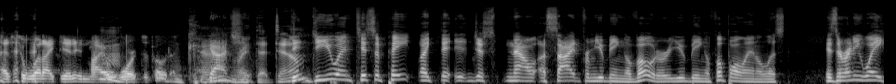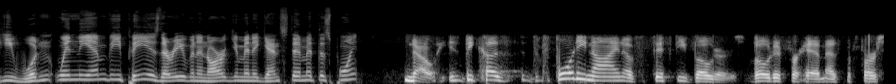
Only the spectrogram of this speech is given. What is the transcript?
as to what I did in my hmm. awards voting. Okay, Got you. write that Do, down. do you anticipate, like, the, just now, aside from you being a voter, you being a football analyst, is there any way he wouldn't win the MVP? Is there even an argument against him at this point? No, because 49 of 50 voters voted for him as the first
